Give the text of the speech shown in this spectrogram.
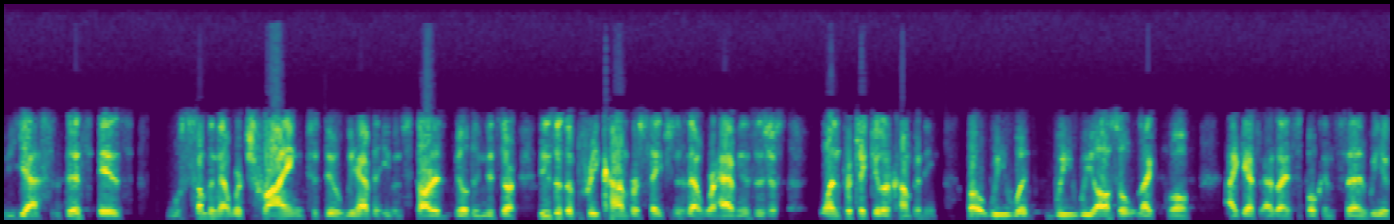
yes, this is something that we're trying to do. We haven't even started building. These are these are the pre-conversations that we're having. This is just one particular company, but we would we we also like well, I guess as I spoke and said, we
